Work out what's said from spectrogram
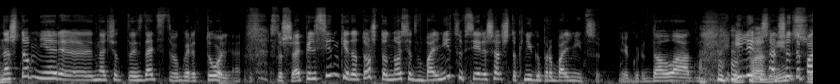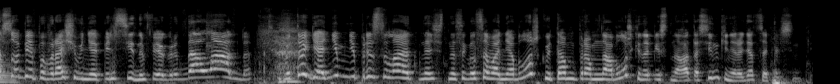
На что мне, э, значит, издательство говорит, Толя, слушай, апельсинки это то, что носят в больницу, все решат, что книга про больницу. Я говорю, да ладно. Или решат, что это пособие по выращиванию апельсинов. Я говорю, да ладно. В итоге они мне присылают, значит, на согласование обложку, и там прям на обложке написано, от осинки не родятся апельсинки.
